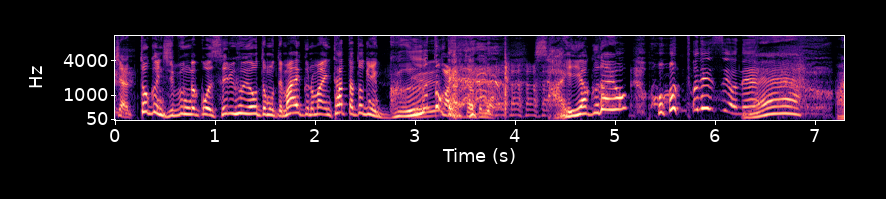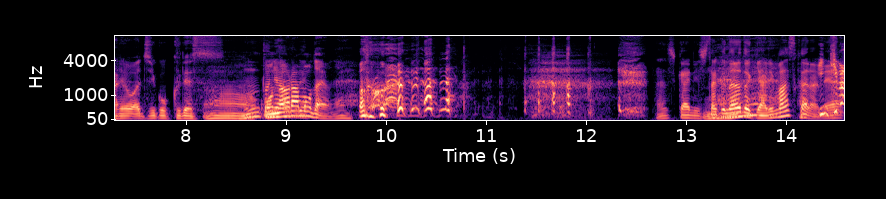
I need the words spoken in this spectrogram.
ちゃう。特に自分がこうセリフ言おうと思ってマイクの前に立った時にグーッとかなっちゃうともう 最悪だよ。本当ですよね。ねあれは地獄です。本当におならもだよね 確かにしたくなる時ありますからね。行きま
